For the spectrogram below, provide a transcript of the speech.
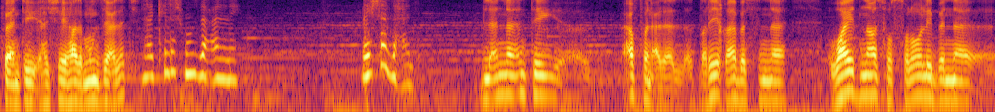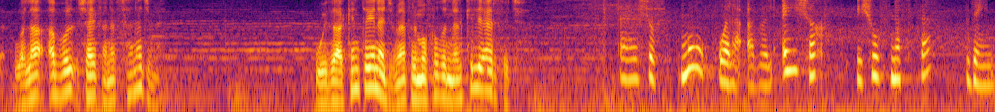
فانت هالشيء هذا مو مزعلك؟ لا كلش مو مزعلني. ليش أزعل؟ لأن انت عفوا على الطريقة بس انه وايد ناس وصلوا لي بأن ولاء ابل شايفة نفسها نجمة. وإذا كنتي نجمة فالمفروض إن الكل يعرفك. آه شوف مو ولا قبل أي شخص يشوف نفسه زين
